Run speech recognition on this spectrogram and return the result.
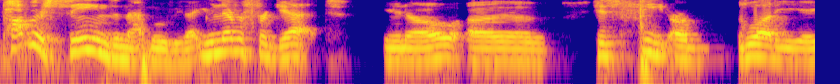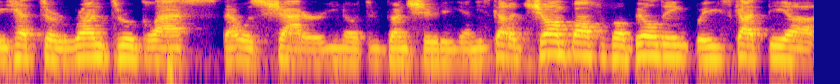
popular scenes in that movie that you never forget. You know, uh, his feet are bloody. He had to run through glass that was shattered, you know, through gun shooting, and he's got to jump off of a building where he's got the uh,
